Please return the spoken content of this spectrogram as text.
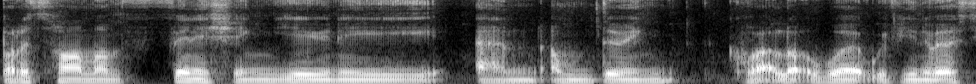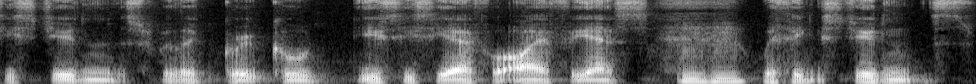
by the time I'm finishing uni and I'm doing quite a lot of work with university students with a group called UCCF or IFES, mm-hmm. we think students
